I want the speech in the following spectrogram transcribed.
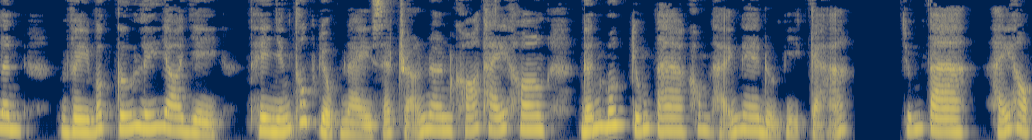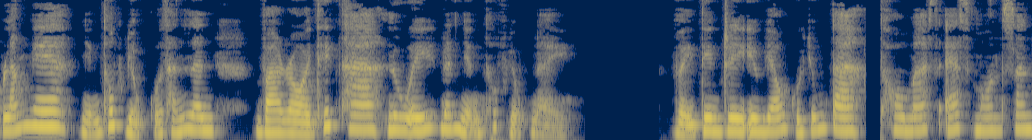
linh vì bất cứ lý do gì, thì những thúc giục này sẽ trở nên khó thấy hơn đến mức chúng ta không thể nghe được gì cả. Chúng ta hãy học lắng nghe những thúc giục của thánh linh và rồi thiết tha lưu ý đến những thúc giục này vị tiên tri yêu dấu của chúng ta thomas s. Monson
